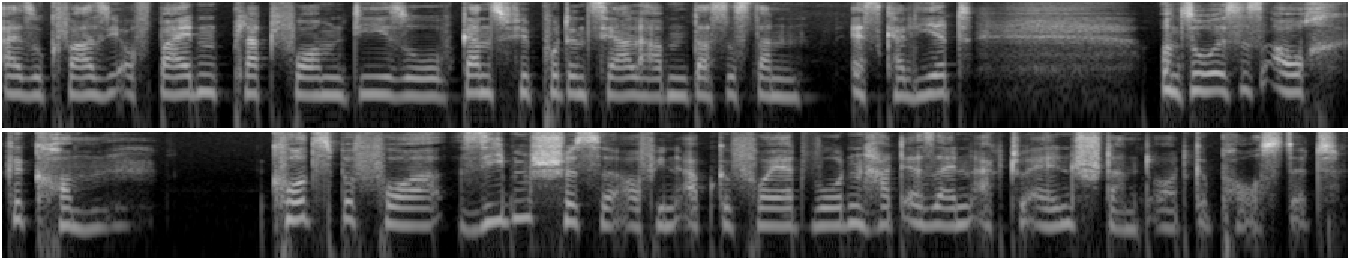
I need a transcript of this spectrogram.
Also quasi auf beiden Plattformen, die so ganz viel Potenzial haben, dass es dann eskaliert. Und so ist es auch gekommen. Kurz bevor sieben Schüsse auf ihn abgefeuert wurden, hat er seinen aktuellen Standort gepostet.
